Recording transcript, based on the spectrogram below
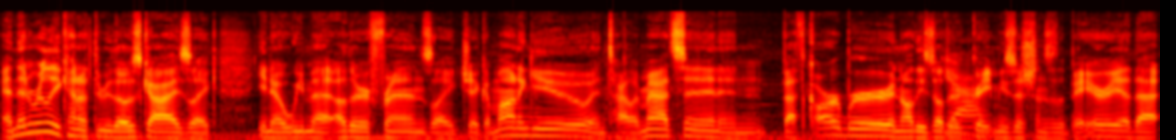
And then really kind of through those guys, like, you know, we met other friends like Jacob Montague and Tyler Matson and Beth Garber and all these other Yeah. great musicians of the Bay Area that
